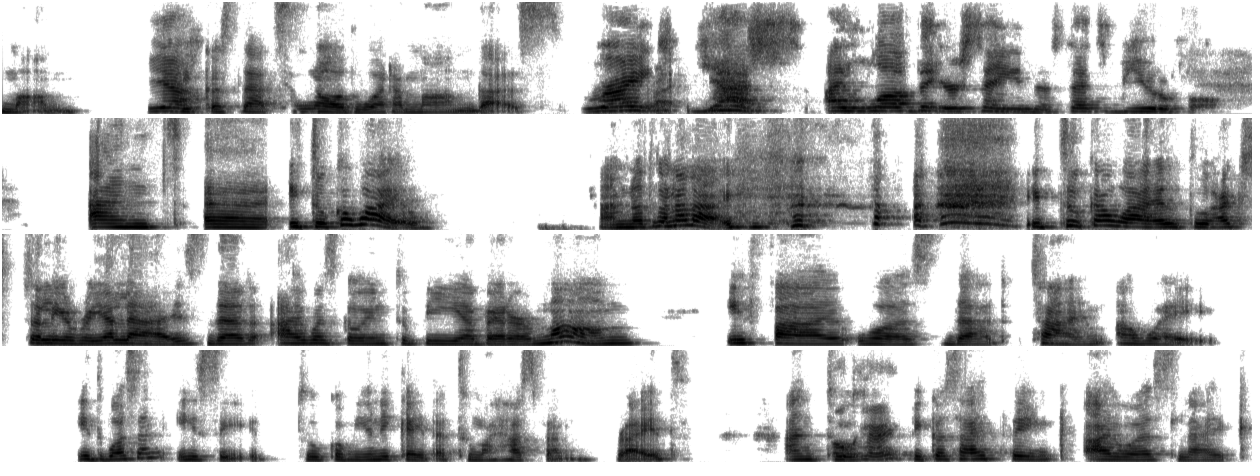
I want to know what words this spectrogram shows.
mom. Yeah. Because that's not what a mom does. Right. right. Yes. I love that you're saying this. That's beautiful. And uh, it took a while. I'm not going to lie. it took a while to actually realize that I was going to be a better mom if I was that time away. It wasn't easy to communicate that to my husband, right? And to, okay. because I think I was like,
